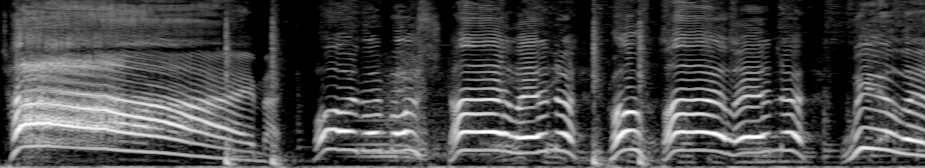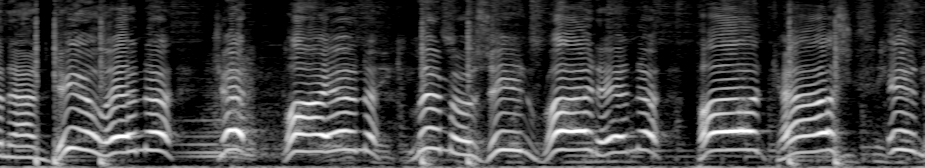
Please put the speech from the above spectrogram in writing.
time for the most styling, profiling, wheeling and dealing, jet flying, limousine riding podcast in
